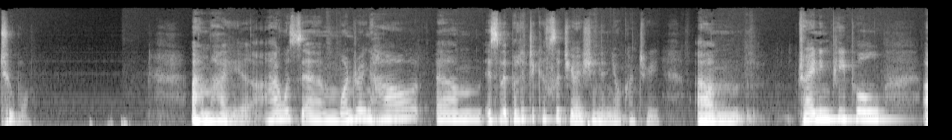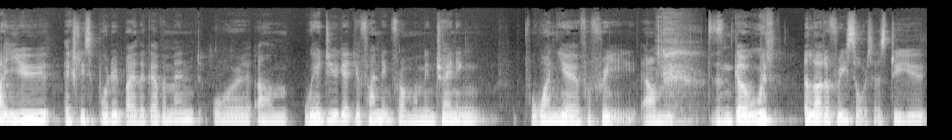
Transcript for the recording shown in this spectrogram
two more. Um, I was um, wondering how um, is the political situation in your country? Um, training people, are you actually supported by the government, or um, where do you get your funding from? I mean, training for one year for free um, doesn't go with a lot of resources. Do you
